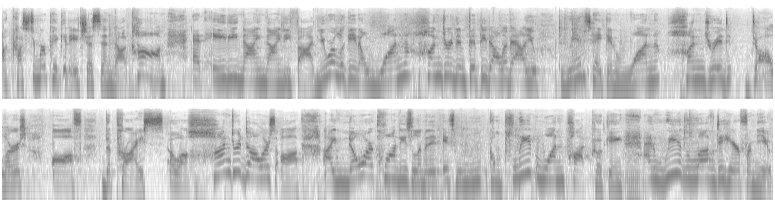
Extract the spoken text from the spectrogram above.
a customer pick at hsn.com at $89.95. You are looking at a $150 value. We have taken $100 off the price. Oh, $100 off. I know our quantity is limited. It's complete one pot cooking, and we'd love to hear from you.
